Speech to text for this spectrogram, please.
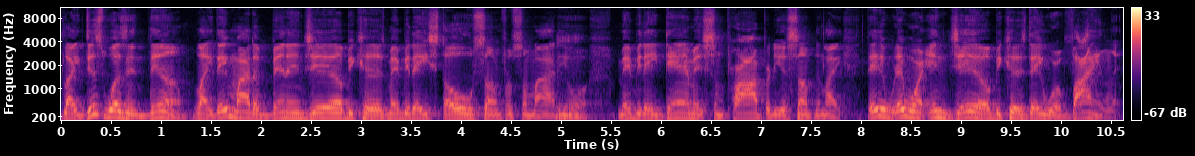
like this wasn't them. Like they might have been in jail because maybe they stole something from somebody, mm. or maybe they damaged some property or something. Like they they weren't in jail because they were violent.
